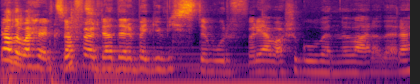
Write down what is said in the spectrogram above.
ja det var helt Da følte jeg at dere begge visste hvorfor jeg var så god venn med hver av dere.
